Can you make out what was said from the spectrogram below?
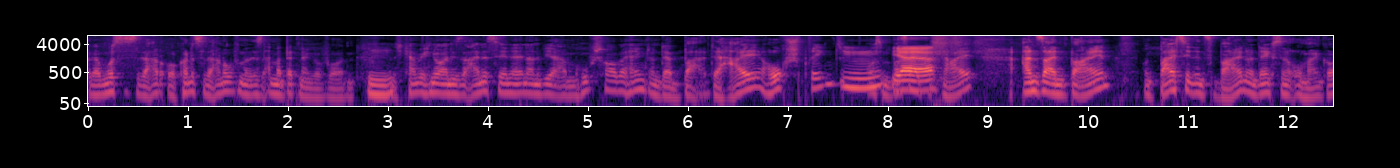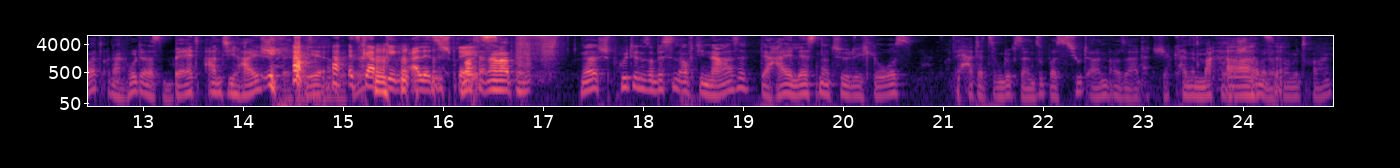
Oder musstest du da, oder konntest du da anrufen und ist einmal Batman geworden. Mhm. Ich kann mich nur an diese eine Szene erinnern, wie er am Hubschrauber hängt und der, ba der Hai hochspringt aus dem Wasser, Mhm. ja, ja. Hai, an sein Bein und beißt ihn ins Bein und denkst du, oh mein Gott, und dann holt er das Bad Anti-Hai-Spray. Ja. Es gab gegen alles Macht Sprays. dann einmal, pff, ne, sprüht ihn so ein bisschen auf die Nase. Der Hai lässt natürlich los. Der hat ja zum Glück seinen super Suit an, also er hat natürlich ja keine Macke oder Ah, Stamme so. davon getragen.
